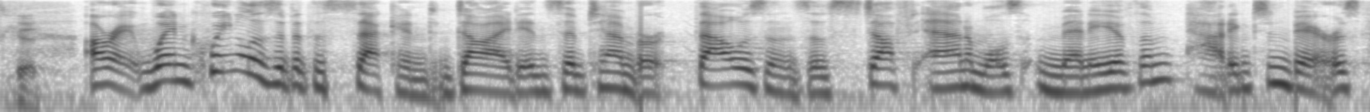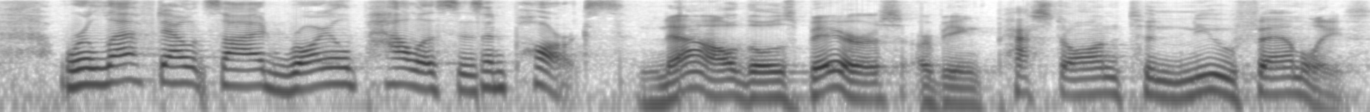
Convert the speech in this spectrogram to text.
Good. All right. When Queen Elizabeth II died in September, thousands of stuffed animals, many of them Paddington bears, were left outside royal palaces and parks. Now those bears are being passed on to new families.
